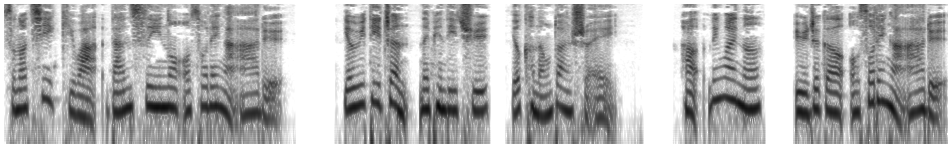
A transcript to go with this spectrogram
索诺奇基瓦丹斯伊诺奥索雷亚阿吕，由于地震，那片地区有可能断水。好，另外呢，与这个奥索雷亚阿吕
